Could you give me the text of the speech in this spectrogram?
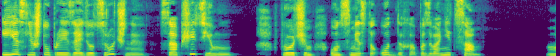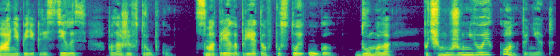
и если что произойдет срочное, сообщить ему. Впрочем, он с места отдыха позвонит сам. Маня перекрестилась, положив трубку. Смотрела при этом в пустой угол. Думала, почему же у нее икон-то нет,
